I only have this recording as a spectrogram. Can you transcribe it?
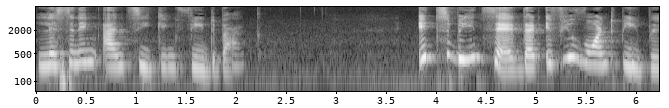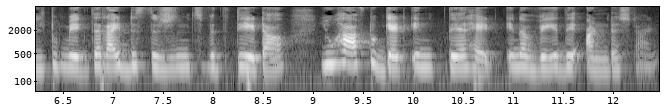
listening and seeking feedback. It's been said that if you want people to make the right decisions with data, you have to get in their head in a way they understand.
